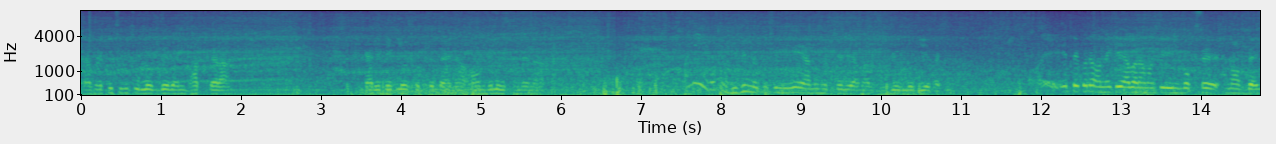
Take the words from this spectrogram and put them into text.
তারপরে কিছু কিছু লোক দেবেন ভাত তেরা গাড়ি দেখলেও করতে চায় না হর্ন দিলেও শুনে না। এরকম বিভিন্ন কিছু নিয়ে আমি হচ্ছে যে আমার ভিডিওগুলো দিয়ে থাকি। এতে করে অনেকেই আবার আমাকে ইনবক্সে নক দেয়।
